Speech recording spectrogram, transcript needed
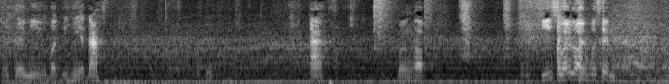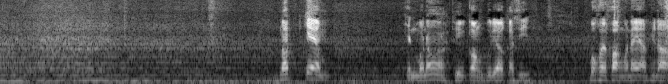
ไม่เคยมีอุบัติเหตุนะอะเบิ่งครับ สีสวยร้อยเปอร์เซ็นต์ น็อตแก้ม เห็นบ่เนาะถือกล่องกูเดียวกะสิบ่ค่อยคล่องกันได้อะพี่น้อง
